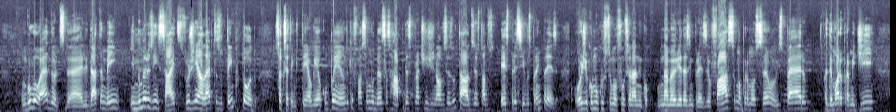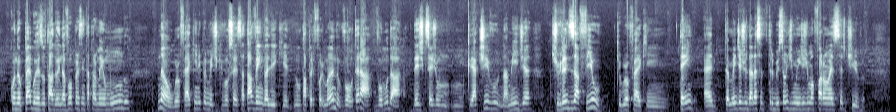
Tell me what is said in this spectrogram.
Um Google AdWords, é, ele dá também inúmeros insights, surgem alertas o tempo todo. Só que você tem que ter alguém acompanhando que faça mudanças rápidas para atingir novos resultados, resultados expressivos para a empresa. Hoje, como costuma funcionar na maioria das empresas, eu faço uma promoção, eu espero, eu demoro para medir, quando eu pego o resultado eu ainda vou apresentar para meio mundo. Não, o Growth Hacking ele permite que você está vendo ali que não está performando, vou alterar, vou mudar, desde que seja um, um criativo na mídia. Acho que o grande desafio que o Growth Hacking tem é também de ajudar nessa distribuição de mídia de uma forma mais assertiva.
